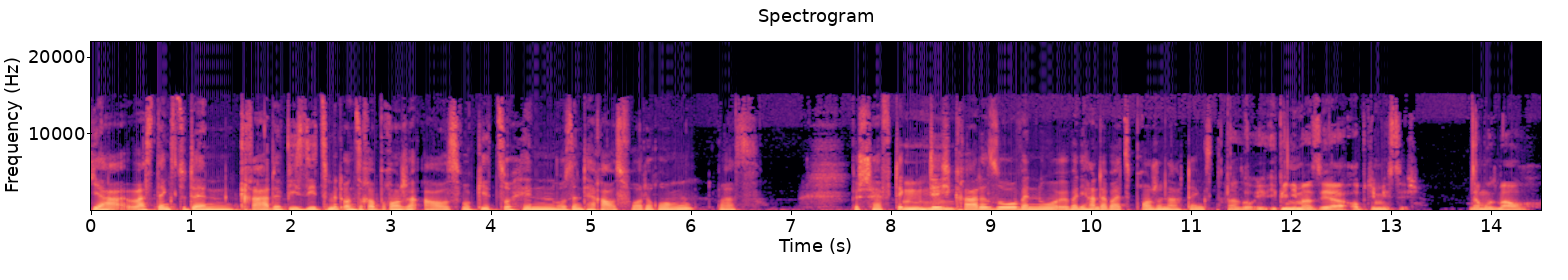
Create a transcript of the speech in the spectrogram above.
Ja, was denkst du denn gerade, wie sieht's mit unserer Branche aus? Wo geht's so hin? Wo sind Herausforderungen? Was beschäftigt Mhm. dich gerade so, wenn du über die Handarbeitsbranche nachdenkst? Also ich, ich bin immer sehr optimistisch. Da muss man auch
